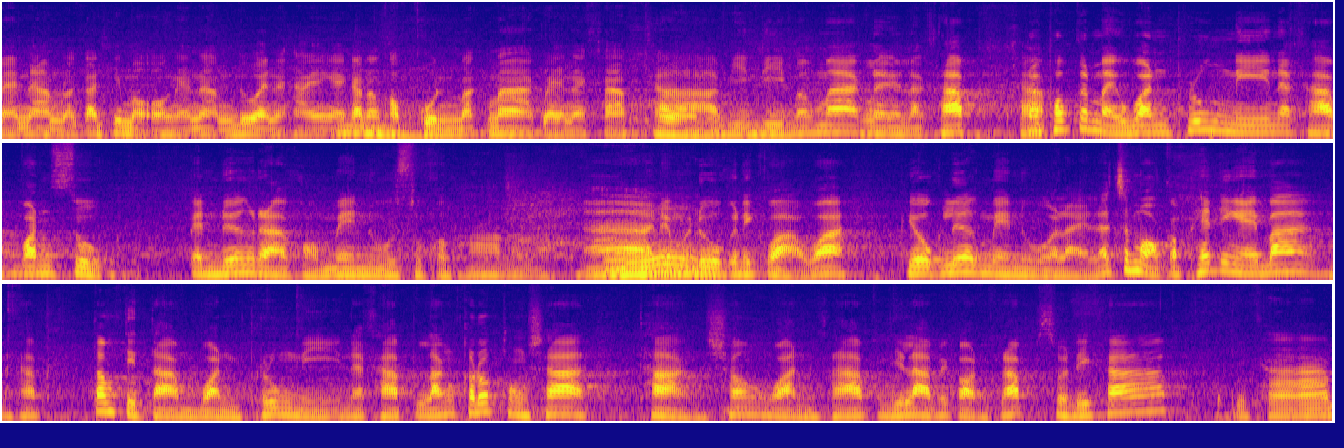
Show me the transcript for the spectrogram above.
แนะนำแล้วก็ที่หมอโองแนะนำด้วยนะครับยังไงก็ต้องขอบคุณมากๆเลยนะครับ ครัผมบยินดีมาก ๆ เลยล่ะครับครับเราพบกันใหม่วันพรุ่งนี้นะครับ วันศุกร์ เป็นเรื่องราวของเมนูสุขภาพแล้วล่ะอ่าอืม เดี๋ยวมาดูกันดีกว่าว่าพี่ยกเลือกเมนูอะไร แล้วจะเหมาะกับเพชรยังไงบ้างนะครับ ต้องติดตามวันพรุ่งนี้นะครับหลังเคารพธงชาติทางช่องวันครับวันนี้ลาไปก่อนครับ สวัสดีครับ สวัสดีครับ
